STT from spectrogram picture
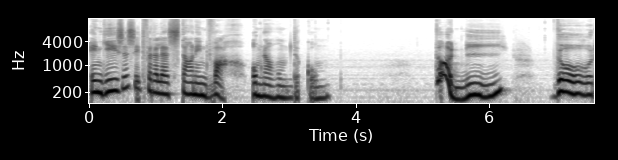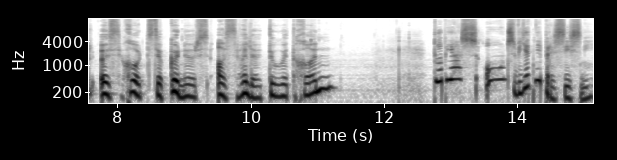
en Jesus het vir hulle staan en wag om na hom te kom dan nie. Daar is God se kinders as hulle doodgaan. Tobias, ons weet nie presies nie.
